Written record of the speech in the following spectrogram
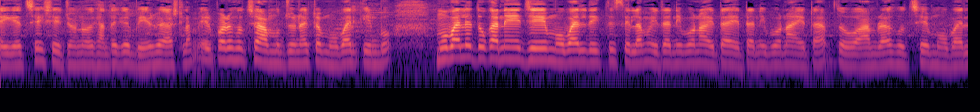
লেগেছে সেই জন্য ওইখান থেকে বের হয়ে আসলাম। এরপরে হচ্ছে আমার জন্য একটা মোবাইল কিনবো। মোবাইলের দোকানে যে মোবাইল দেখতেছিলাম, এটা নিব না, এটা এটা নিব না, এটা। তো আমরা হচ্ছে মোবাইল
